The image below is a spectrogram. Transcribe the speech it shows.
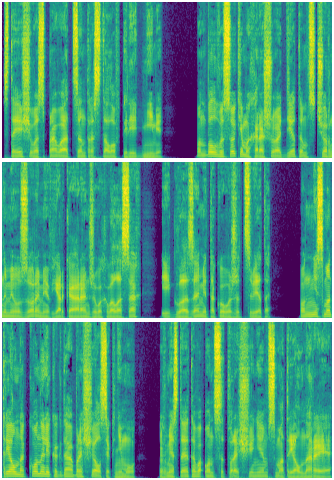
стоящего справа от центра столов перед ними. Он был высоким и хорошо одетым, с черными узорами в ярко-оранжевых волосах и глазами такого же цвета. Он не смотрел на Коннелли, когда обращался к нему. Вместо этого он с отвращением смотрел на Рэя.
